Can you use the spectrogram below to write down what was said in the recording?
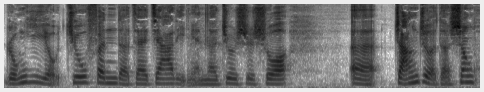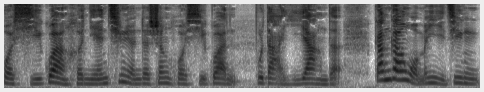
容易有纠纷的，在家里面呢，就是说，呃，长者的生活习惯和年轻人的生活习惯不大一样的。刚刚我们已经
